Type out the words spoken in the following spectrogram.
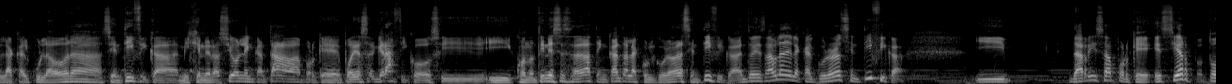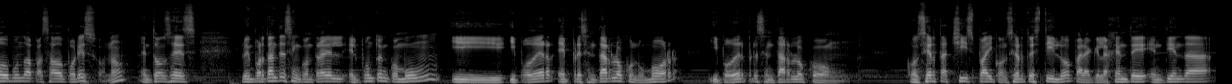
la calculadora científica. Mi generación le encantaba porque podía hacer gráficos y, y cuando tienes esa edad te encanta la calculadora científica. Entonces habla de la calculadora científica. Y da risa porque es cierto, todo el mundo ha pasado por eso, ¿no? Entonces, lo importante es encontrar el, punto en común y, poder eh, presentarlo con humor y poder presentarlo con, con cierta chispa y con cierto estilo para que la gente entienda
